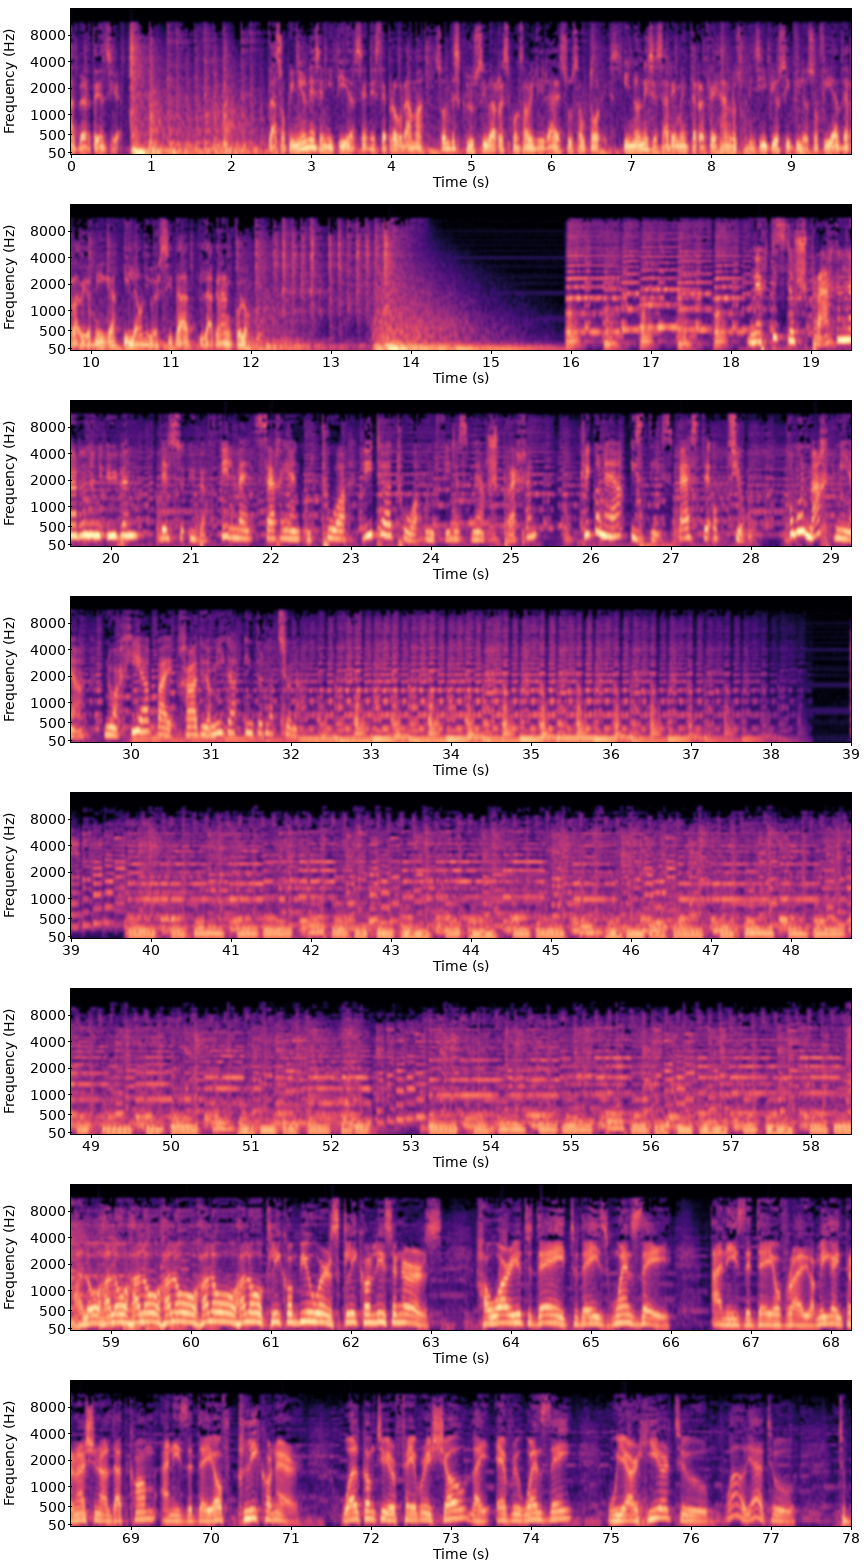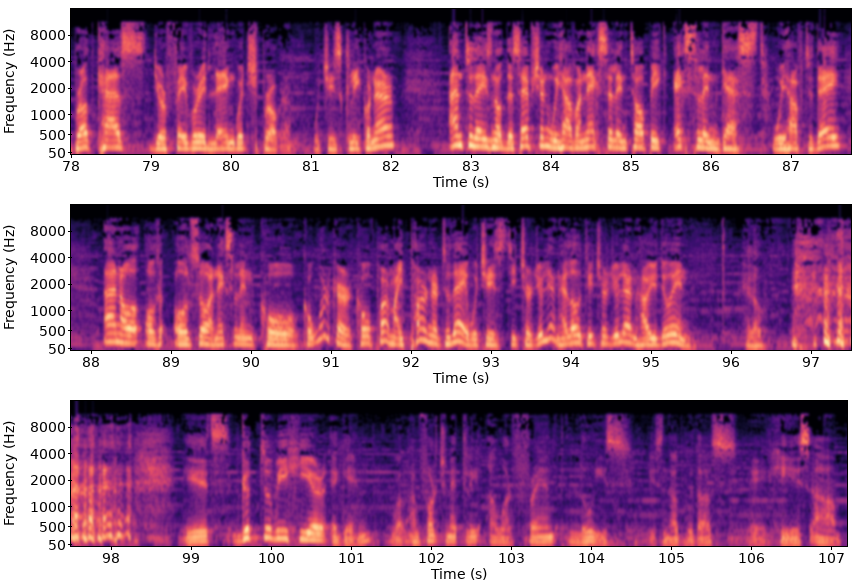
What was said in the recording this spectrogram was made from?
Advertencia. Las opiniones emitidas en este programa son de exclusiva responsabilidad de sus autores y no necesariamente reflejan los principios y filosofías de Radio Amiga y la Universidad La Gran Colombia. Möchtest du Sprachenlernen üben? Willst du über Filme, Serien, Kultur, Literatur und vieles mehr sprechen? Click on Air ist die beste Option. Komm und macht mir nur hier bei Radio Amiga International. Hello, hello, hello, hello, hello, hello. Click on viewers, click on listeners. How are you today? Today is Wednesday and it's the day of Radio Amiga International.com and it's the day of Click on Air. Welcome to your favorite show. Like every Wednesday, we are here to, well, yeah, to, to broadcast your favorite language program, which is Click on Air. And today is no deception. We have an excellent topic, excellent guest we have today, and al- al- also an excellent co co-worker, co my partner today, which is Teacher Julian. Hello, Teacher Julian. How you doing? Hello. it's good to be here again. Well, unfortunately, our friend Luis is not with us. Uh, he is um,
